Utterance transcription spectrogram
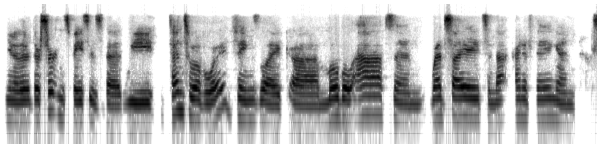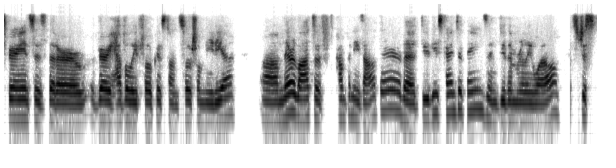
You know, there, there are certain spaces that we tend to avoid, things like uh, mobile apps and websites and that kind of thing. And experiences that are very heavily focused on social media. Um, there are lots of companies out there that do these kinds of things and do them really well. It's just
